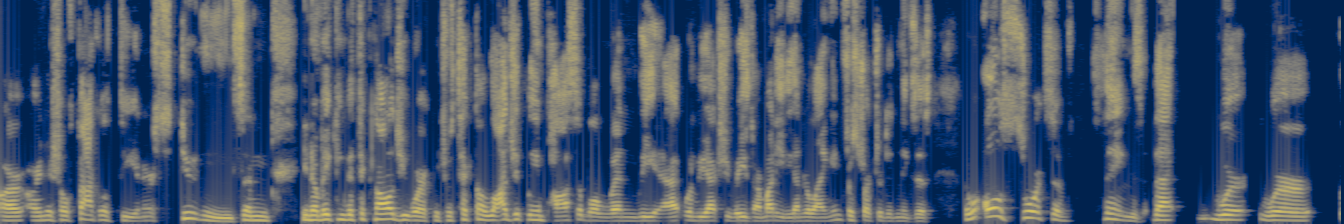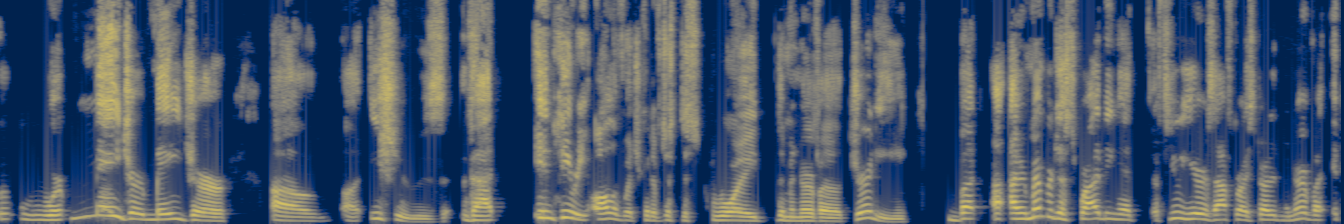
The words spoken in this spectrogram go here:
our our initial faculty and our students and you know making the technology work, which was technologically impossible when we uh, when we actually raised our money. The underlying infrastructure didn't exist. There were all sorts of things that were were were major major uh, uh, issues that in theory, all of which could have just destroyed the Minerva journey. But I remember describing it a few years after I started Minerva. It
